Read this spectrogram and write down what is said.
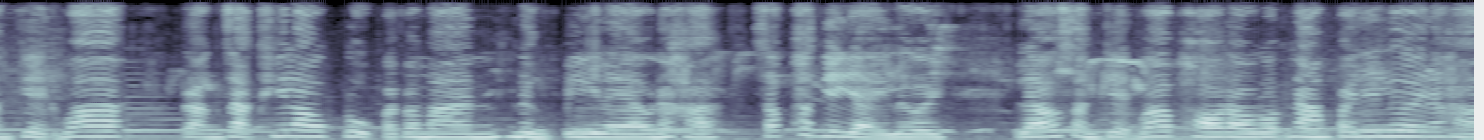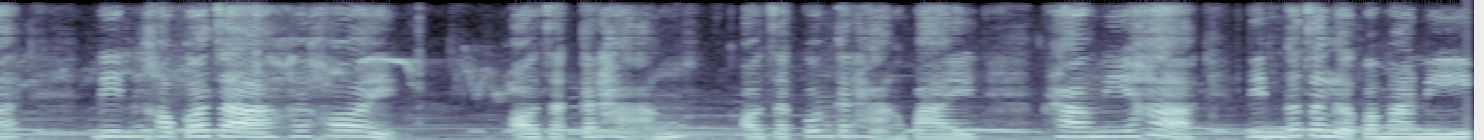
สังเกตว่าหลังจากที่เราปลูกไปประมาณ 1 ปีแล้วนะคะ สักพักใหญ่ ๆ เลย แล้วสังเกตว่าพอเรารดน้ำไปเรื่อยๆนะคะ ดินเขาก็จะค่อยๆ ออกจากกระถางออกจากก้นกระถางไป คราวนี้ค่ะ ดินก็จะเหลือประมาณนี้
